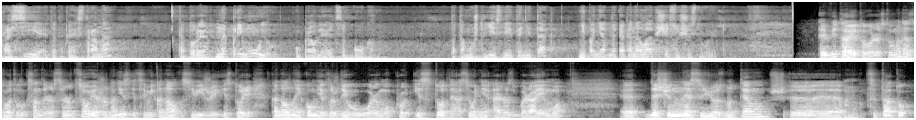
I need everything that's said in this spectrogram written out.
Россия это такая страна, которая напрямую управляется Богом. Потому что если это не так, непонятно, как она вообще существует. Е, Вітаю товариство! Мене звати Олександр Сиротцов, я журналіст і це мій канал свіжої історії. Канал, на якому, як завжди, говоримо про істотне. А сьогодні розбираємо е, дещо несерйозну тему е, цитату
